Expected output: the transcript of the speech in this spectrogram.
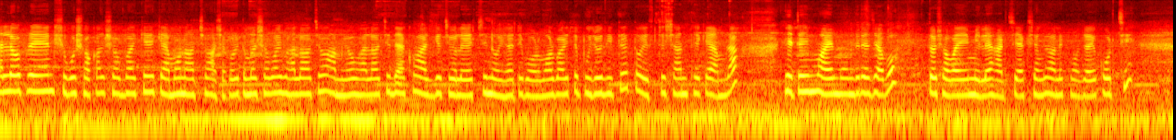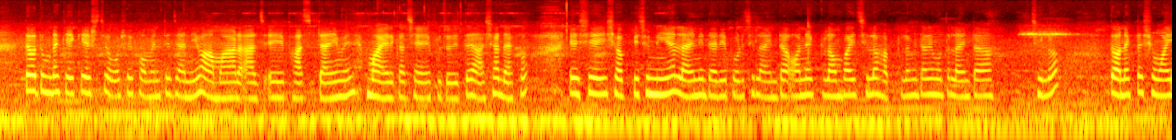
হ্যালো ফ্রেন্ড শুভ সকাল সবাইকে। কেমন আছো? আশা করি তোমরা সবাই ভালো আছো, আমিও ভালো আছি। দেখো, আজকে চলে এসেছি নৈহাটি বড়মার বাড়িতে পুজো দিতে। তো স্টেশন থেকে আমরা হেঁটেই মায়ের মন্দিরে যাব। তো সবাই মিলে হাঁটছি একসঙ্গে, অনেক মজাও করছি। তো তোমরা কে কে এসছো অবশ্যই কমেন্টে জানিও। আমার আজ এই ফার্স্ট টাইমে মায়ের কাছে পুজো দিতে আসা, দেখো। এসে এই সব কিছু নিয়ে লাইনে দাঁড়িয়ে পড়েছি। লাইনটা অনেক লম্বাই ছিল, হাফ কিলোমিটারের মতো লাইনটা ছিল। তো অনেকটা সময়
